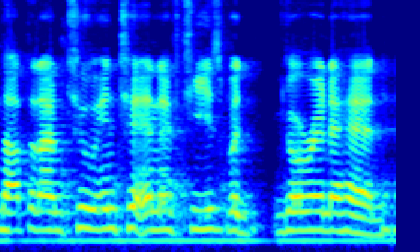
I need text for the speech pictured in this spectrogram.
Not that I'm too into NFTs, but go right ahead.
